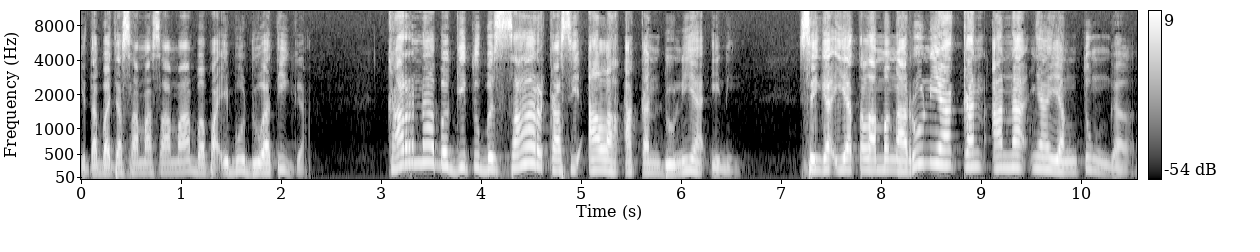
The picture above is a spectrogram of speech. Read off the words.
kita baca sama-sama Bapak Ibu 23. Karena begitu besar kasih Allah akan dunia ini sehingga ia telah mengaruniakan anaknya yang tunggal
